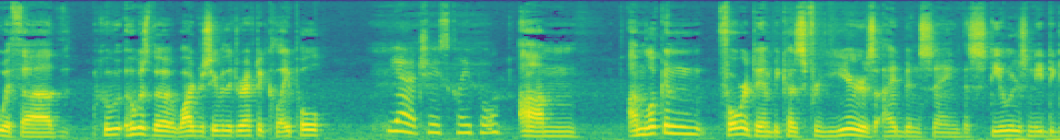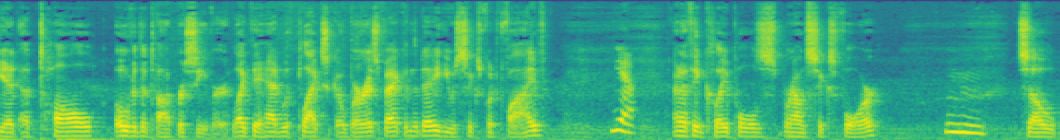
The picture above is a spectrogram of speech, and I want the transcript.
with uh, who who was the wide receiver that drafted Claypool? Yeah, Chase Claypool. Um, I'm looking forward to him because for years I'd been saying the Steelers need to get a tall, over the top receiver like they had with Plaxico Burress back in the day. He was six foot five, Yeah. and I think Claypool's around six Mm-hmm. So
